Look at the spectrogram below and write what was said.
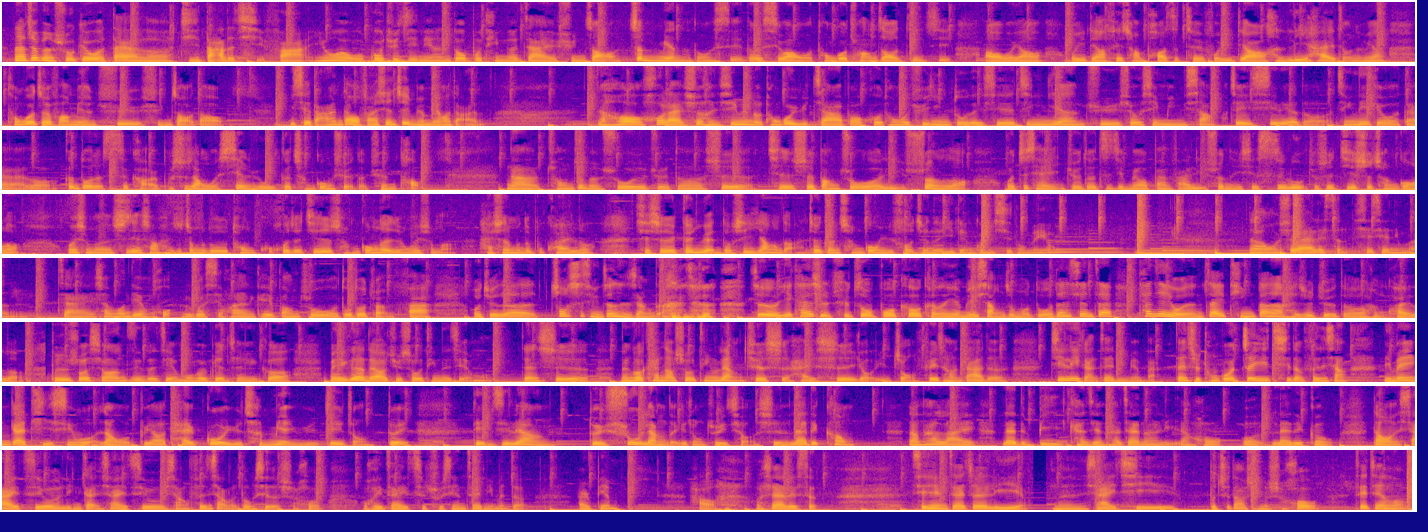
那这本书给我带来了极大的启发，因为我过去几年都不停的在寻找正面的东西，都希望我通过创造自己，啊，我要我一定要非常 positive，我一定要很厉害，怎么怎么样，通过这方面去寻找到一些答案。但我发现这里面没有答案。然后后来是很幸运的，通过瑜伽，包括通过去印度的一些经验，去修行冥想这一系列的经历，给我带来了更多的思考，而不是让我陷入一个成功学的圈套。那从这本书，我就觉得是其实是帮助我理顺了我之前觉得自己没有办法理顺的一些思路，就是即使成功了，为什么世界上还是这么多的痛苦？或者即使成功的人，为什么？还是那么的不快乐，其实根源都是一样的，这跟成功与否真的一点关系都没有。那我是 Alison，谢谢你们在煽风点火。如果喜欢，可以帮助我多多转发。我觉得做事情真的是这样的，就就一开始去做播客，我可能也没想这么多，但现在看见有人在听，当然还是觉得很快乐。不是说希望自己的节目会变成一个每一个人都要去收听的节目。但是能够看到收听量，确实还是有一种非常大的激励感在里面吧。但是通过这一期的分享，你们应该提醒我，让我不要太过于沉湎于这种对点击量、对数量的一种追求，是 let it come，让它来，let it be，看见它在那里，然后我 let it go。当我下一次又有灵感，下一次又有想分享的东西的时候，我会再一次出现在你们的耳边。好我是 alison 谢谢你在这里我们下一期不知道什么时候再见了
